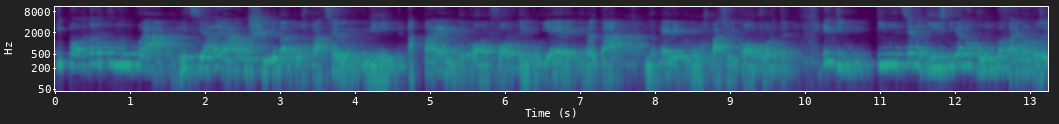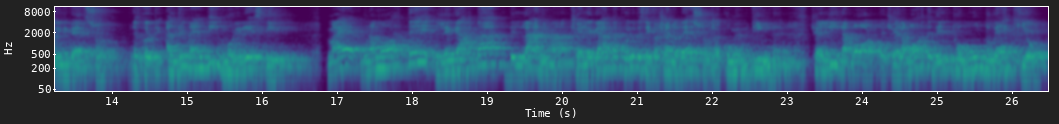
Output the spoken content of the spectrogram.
ti portano comunque a iniziare a uscire dal tuo spazio di, di apparente comfort in cui eri, in realtà non eri in uno spazio di comfort e ti, ti iniziano e ti istigano comunque a fare qualcosa di diverso, altrimenti moriresti ma è una morte legata dell'anima, cioè legata a quello che stai facendo adesso, cioè come routine. Cioè lì la morte, cioè la morte del tuo mondo vecchio,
